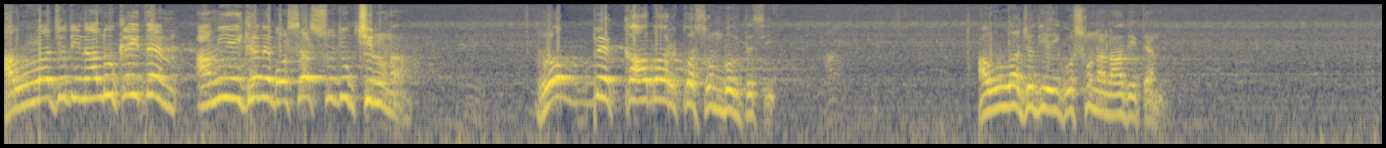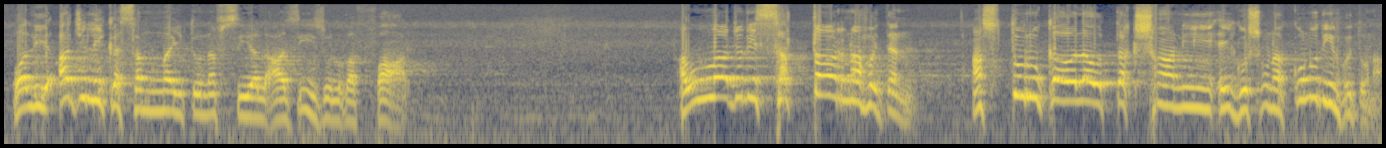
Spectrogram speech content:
আল্লাহ যদি না লুকাইতেন, আমি এইখানে বসার সুযোগ ছিল না। রব্বে কাবার কসম বলতেছি। আল্লাহ যদি এই ঘোষণা না দিতেন আল্লাহ যদি সাত্তার না হইতেন আস্তুরুকাওয়ালা এই ঘোষণা কোনোদিন হইতো না।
